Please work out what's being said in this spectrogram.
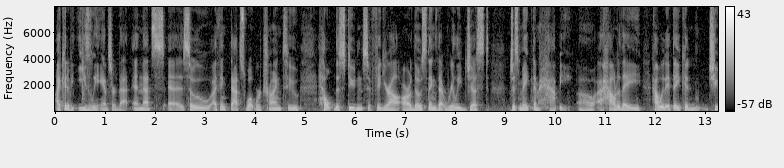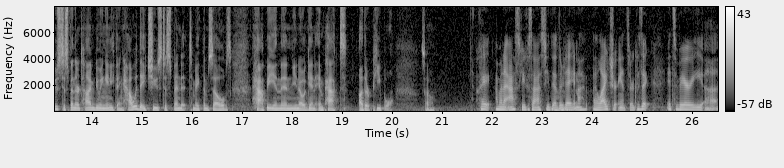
I could have easily answered that. And that's uh, so. I think that's what we're trying to help the students figure out: are those things that really just just make them happy. Uh, how do they? How would if they could choose to spend their time doing anything? How would they choose to spend it to make themselves happy and then you know again impact other people? So Okay, I'm going to ask you because I asked you the other day and I, I liked your answer because it it's very uh,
